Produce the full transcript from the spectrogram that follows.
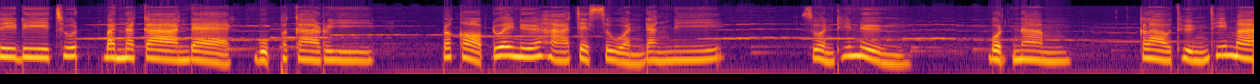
ซีดีชุด บรรณาการแดก บุพการี ประกอบด้วยเนื้อหาเจ็ดส่วนดังนี้ ส่วนที่หนึ่งบทนำกล่าวถึงที่มา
